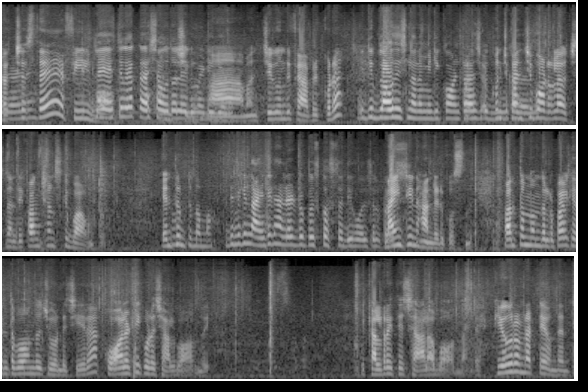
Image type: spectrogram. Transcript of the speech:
టచ్ చేస్తే ఫీల్ చేస్తే కూడా క్రష్ అవుతలేదు మెటీరియల్ మంచిగా ఉంది ఫ్యాబ్రిక్ కూడా. ఇది బ్లౌజ్ ఇచ్చినారు మీరు? కాంట్రాస్ట్ కొంచెం కంచి బోర్డర్లో వచ్చిందండి. ఫంక్షన్స్కి బాగుంటుంది. ఎంత ఉంటుందమ్మా? ఇది మీకు నైన్టీన్ హండ్రెడ్ రూపీస్కి వస్తుంది హోల్సేల్ నైన్టీన్ హండ్రెడ్కి వస్తుంది. పంతొమ్మిది వందల రూపాయలకి ఎంత బాగుందో చూడండి చీర. క్వాలిటీ కూడా చాలా బాగుంది. ఈ కలర్ అయితే చాలా బాగుందండి. ప్యూర్ ఉన్నట్టే ఉంది ఎంత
